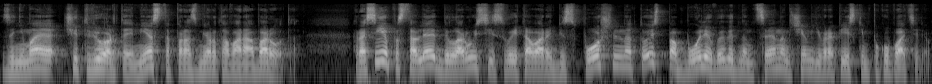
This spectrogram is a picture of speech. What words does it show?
занимая четвертое место по размеру товарооборота. Россия поставляет Белоруссии свои товары беспошлино, то есть по более выгодным ценам, чем европейским покупателям.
